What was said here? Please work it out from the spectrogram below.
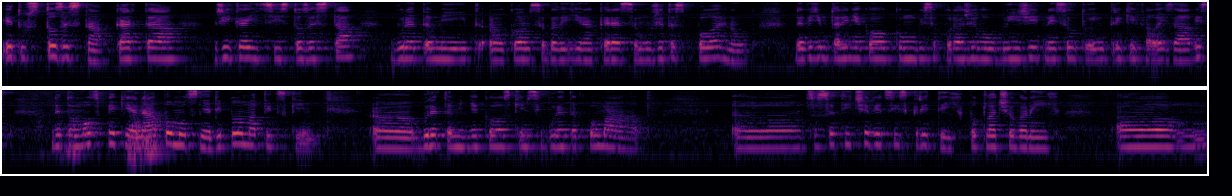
je tu 100 ze 100 karta říkající 100 ze 100. Budete mít uh, kolem sebe lidi, na které se můžete spolehnout. Nevidím tady někoho, komu by se podařilo ublížit, nejsou tu intriky, faleš, závist. Jde to moc pěkně, nápomocně, diplomaticky. Uh, budete mít někoho, s kým si budete pomáhat. Uh, co se týče věcí skrytých, potlačovaných, uh,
